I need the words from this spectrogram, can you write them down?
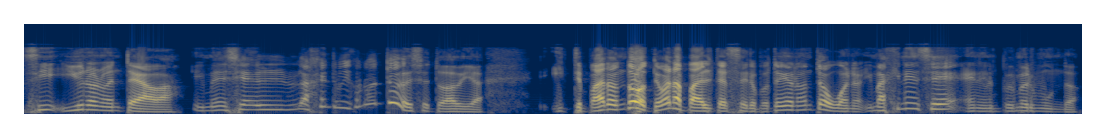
¿sí? y uno no entraba. Y me decía, el- la gente me dijo, no entró ese todavía. Y te pagaron dos, te van a pagar el tercero, pero todavía no entró. Bueno, imagínense en el primer mundo.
